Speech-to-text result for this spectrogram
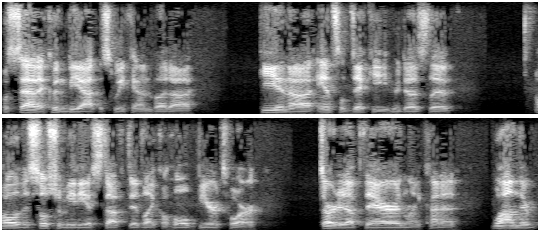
was sad I couldn't be at this weekend. But uh, he and uh, Ansel Dickey, who does the all of his social media stuff, did like a whole beer tour. Started up there and like kind of wound their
